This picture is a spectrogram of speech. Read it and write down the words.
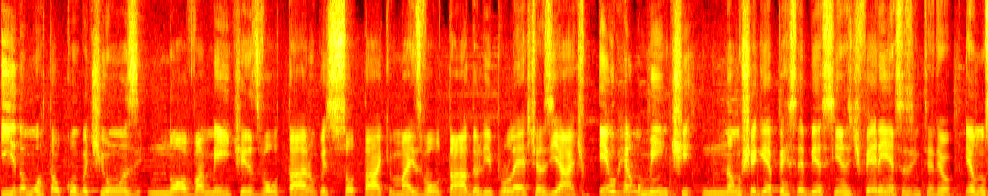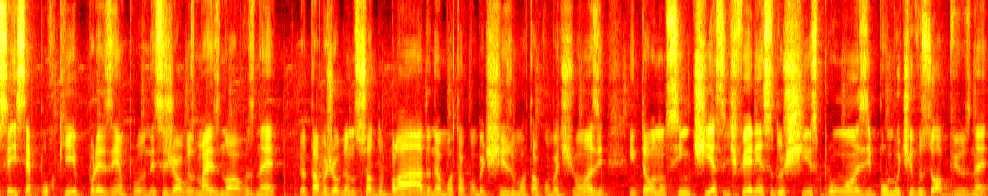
E no Mortal Kombat 11, novamente, eles voltaram com esse sotaque mais voltado ali pro leste asiático. Eu realmente não cheguei a perceber assim as diferenças, entendeu? Eu não sei se é porque, por exemplo, nesses jogos mais novos, né, eu tava jogando só dublado, né, Mortal Kombat X e Mortal Kombat 11, então eu não senti essa diferença do X pro 11 por motivos óbvios, né?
